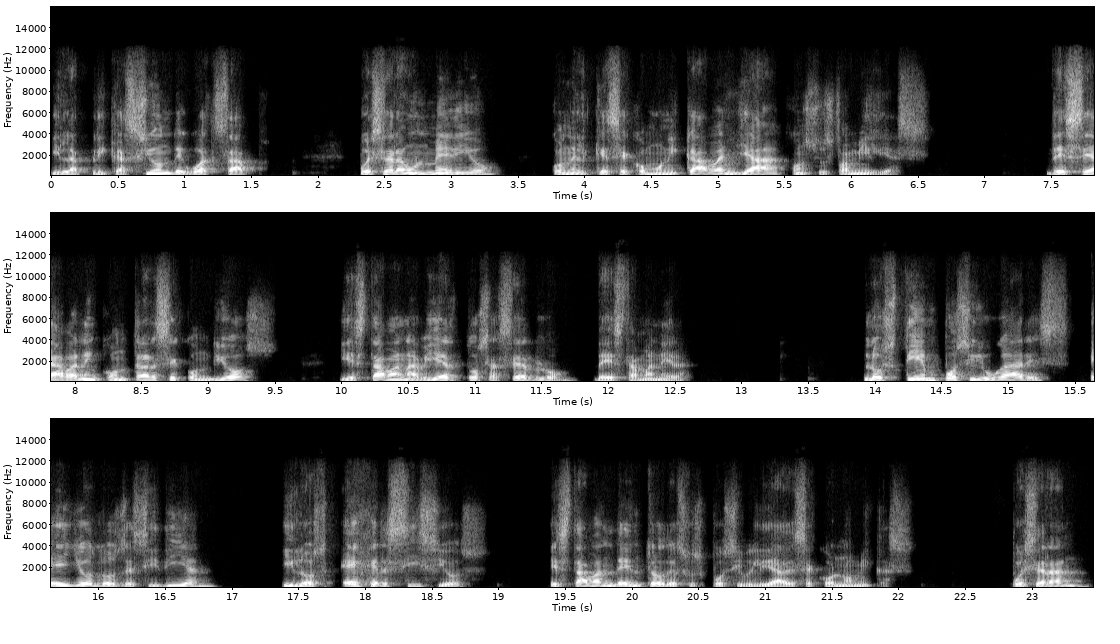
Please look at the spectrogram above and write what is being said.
y la aplicación de WhatsApp, pues era un medio con el que se comunicaban ya con sus familias. Deseaban encontrarse con Dios y estaban abiertos a hacerlo de esta manera. Los tiempos y lugares ellos los decidían y los ejercicios estaban dentro de sus posibilidades económicas, pues eran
